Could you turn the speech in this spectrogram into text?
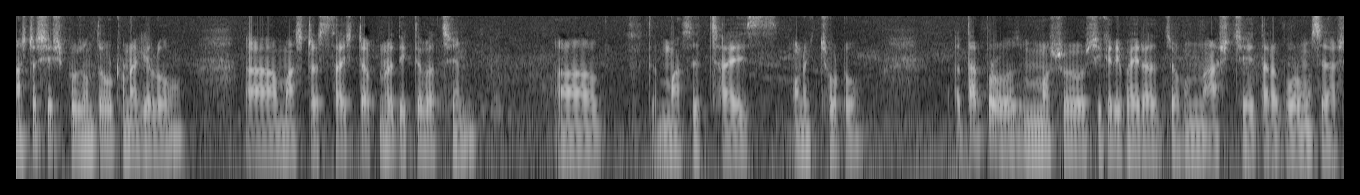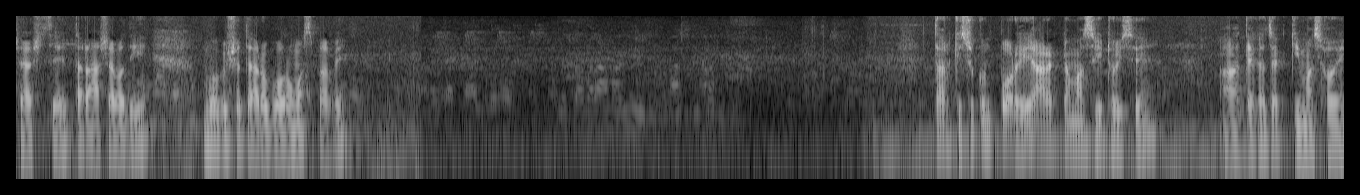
মাছটা শেষ পর্যন্ত ওঠানো গেল। মাছটার সাইজটা আপনারা দেখতে পাচ্ছেন। মাছের সাইজ অনেক ছোট। তারপরও মৎস্য শিকারী ভাইরা যখন আসছে, তারা বড় মাছে আসে আসছে, তারা আশাবাদী ভবিষ্যতে আরও বড় মাছ পাবে। তার কিছুক্ষণ পরে আরেকটা মাছ হিট হয়েছে দেখা যাক কী মাছ হয়,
